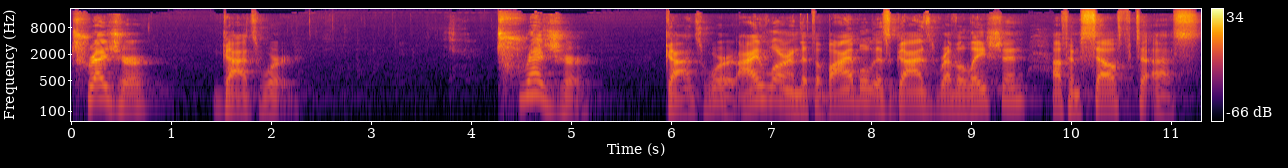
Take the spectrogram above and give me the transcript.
treasure God's word. Treasure God's word. I learned that the Bible is God's revelation of himself to us.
